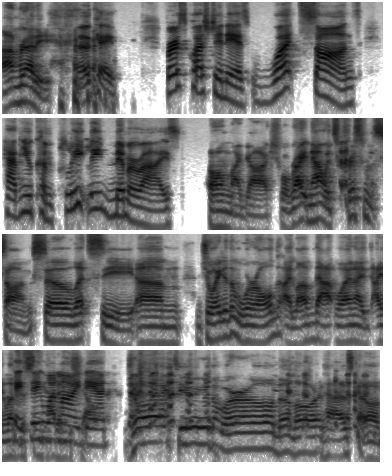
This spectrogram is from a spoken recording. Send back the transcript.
I'm ready. Okay. First question is what songs have you completely memorized Oh my gosh. Well, right now it's Christmas songs. So let's see. Um, Joy to the World. I love that one. I, I love okay, to sing, sing one line, Dan. Joy to the world, the Lord has come.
